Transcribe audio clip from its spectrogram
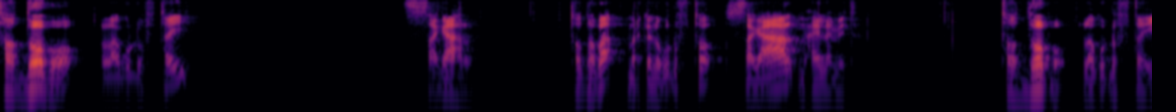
Toddobo lagu dhuftay. Sagaal. Toddoba markii lagu dhufto sagaal maxay la mid? Tahay toddobo lagu dhuftay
